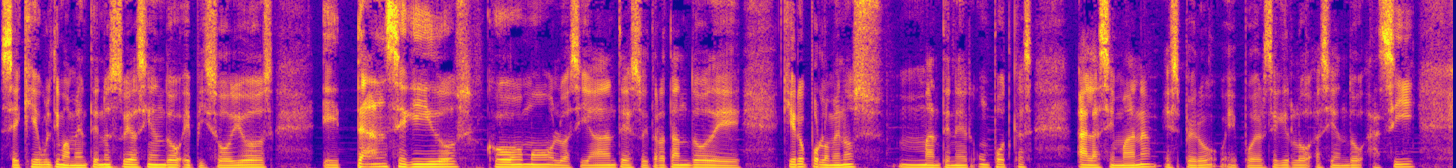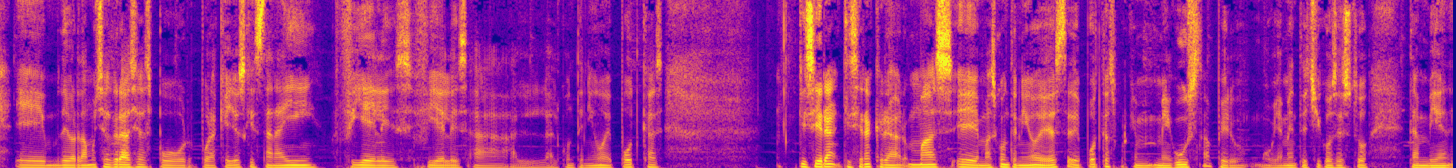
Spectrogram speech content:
Sé que últimamente no estoy haciendo episodios eh, tan seguidos como lo hacía antes. Estoy tratando de, quiero por lo menos mantener un podcast a la semana. Espero eh, poder seguirlo haciendo así. de verdad, muchas gracias por, por aquellos que están ahí fieles, fieles al, contenido de podcast. Quisiera, quisiera crear más, eh, más contenido de este, de podcast, porque me gusta, pero obviamente chicos, esto también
